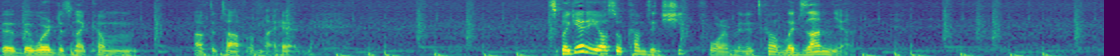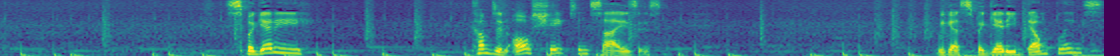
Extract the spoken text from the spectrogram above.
the the word does not come off the top of my head. Spaghetti also comes in sheet form, and it's called lasagna. Spaghetti comes in all shapes and sizes. We got spaghetti dumplings.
